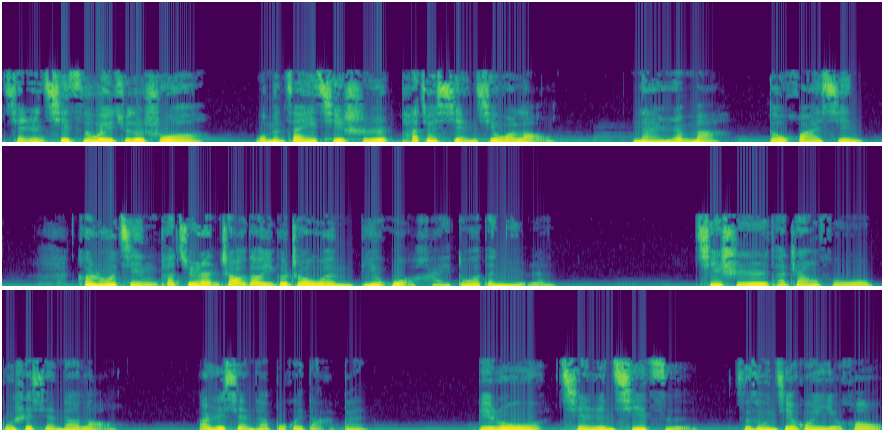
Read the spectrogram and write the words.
前任妻子委屈地说：“我们在一起时，他就嫌弃我老，男人嘛都花心。可如今他居然找到一个皱纹比我还多的女人。其实她丈夫不是嫌她老，而是嫌她不会打扮，比如前任妻子。”自从结婚以后，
